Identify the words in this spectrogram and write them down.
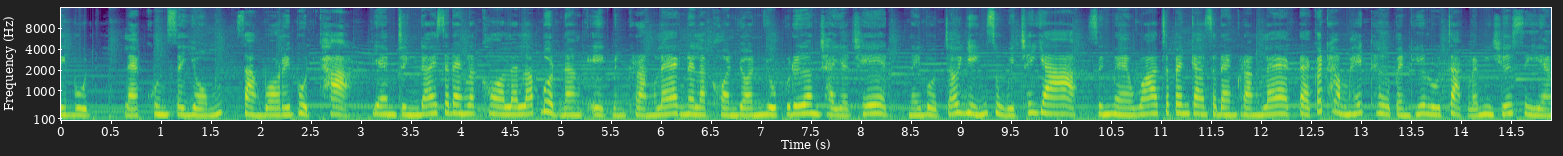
ริบุตร และคุณสยมสังวริบุตรค่ะ แยมจึงได้แสดงละครและรับบทนางเอกเป็นครั้งแรกในละครย้อนยุคเรื่องชัยเชษในบทเจ้าหญิงสุวิชยา ซึ่งแม้ว่าจะเป็นการแสดงครั้งแรกแต่ก็ทำให้เธอเป็นที่รู้จักและมีชื่อเสียง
